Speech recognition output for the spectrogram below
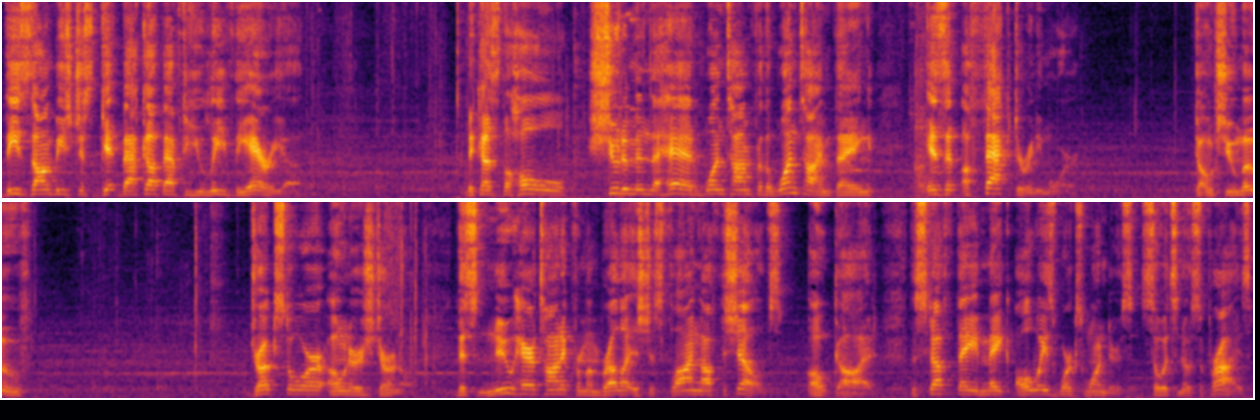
these zombies just get back up after you leave the area. Because the whole shoot them in the head one time for the one time thing isn't a factor anymore. Don't you move. Drugstore owner's journal. This new hair tonic from Umbrella is just flying off the shelves. Oh god. The stuff they make always works wonders, so it's no surprise.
